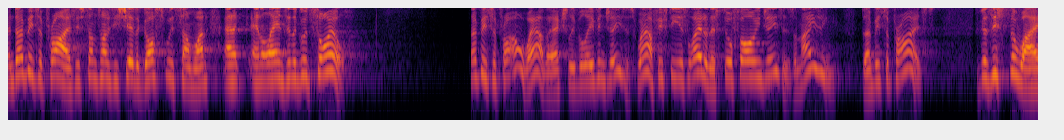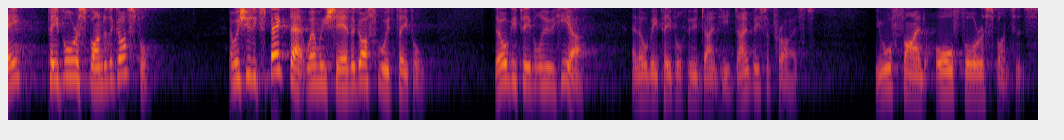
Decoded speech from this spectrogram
And don't be surprised if sometimes you share the gospel with someone and it, and it lands in the good soil. Don't be surprised. Oh, wow, they actually believe in Jesus. Wow, 50 years later, they're still following Jesus. Amazing. Don't be surprised. Because this is the way people respond to the gospel. And we should expect that when we share the gospel with people. There will be people who hear, and there will be people who don't hear. Don't be surprised. You will find all four responses.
